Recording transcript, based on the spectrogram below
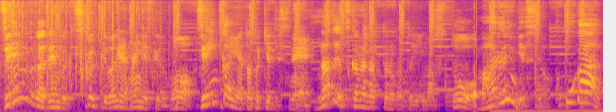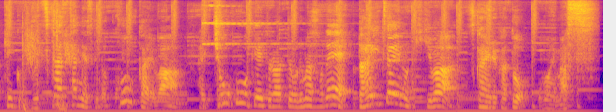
全部が全部つくってわけではないんですけども、前回やった時はですね、なぜつかなかったのかと言いますと、丸いんですよ。ここが結構ぶつかったんですけど、今回は、はい、長方形となっておりますので、大体の機器は使えるかと思います。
